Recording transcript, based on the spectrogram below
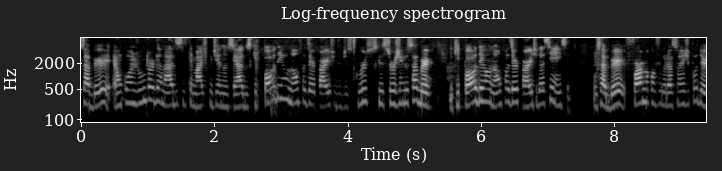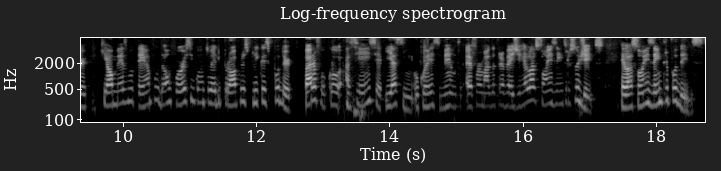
O saber é um conjunto ordenado e sistemático de enunciados que podem ou não fazer parte dos discursos que surgem do saber e que podem ou não fazer parte da ciência. O saber forma configurações de poder, que ao mesmo tempo dão força enquanto ele próprio explica esse poder. Para Foucault, a ciência, e assim, o conhecimento, é formado através de relações entre sujeitos, relações entre poderes.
